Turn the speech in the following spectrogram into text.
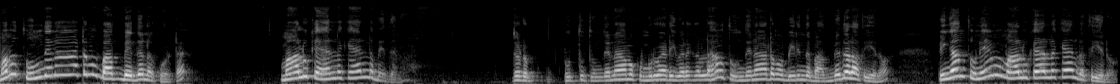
මම තුන් දෙනාටම බත් බෙදනකොට මාළු කෑල්ල කෑල්ල බෙදනවා. එතකොට පුත්තු තුන් දෙනාම කුඹුරු වැඩ ඉවර කළාම තුන් දෙනාටම බිරිඳ බත් බෙදලා තියෙනවා. පිඟන් තුනේම මාළු කෑල්ල කෑල්ල තියෙනවා.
